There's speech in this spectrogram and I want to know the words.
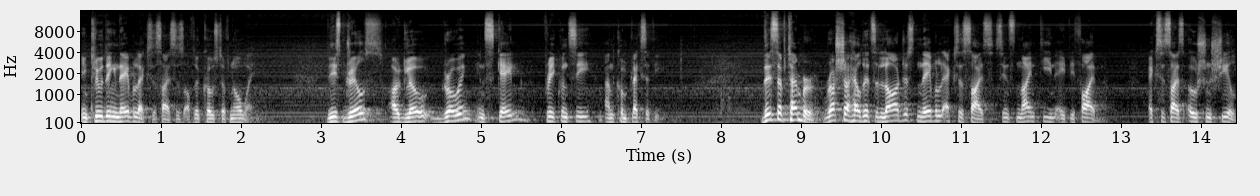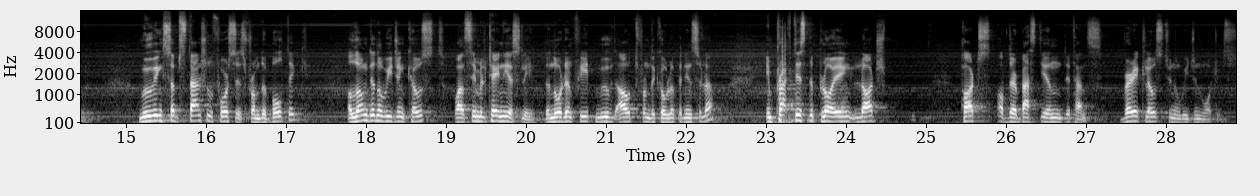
including naval exercises off the coast of Norway. These drills are growing in scale, frequency, and complexity. This September, Russia held its largest naval exercise since 1985, Exercise Ocean Shield, moving substantial forces from the Baltic along the Norwegian coast, while simultaneously the Northern Fleet moved out from the Kola Peninsula, in practice deploying large parts of their bastion defense, very close to Norwegian waters.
